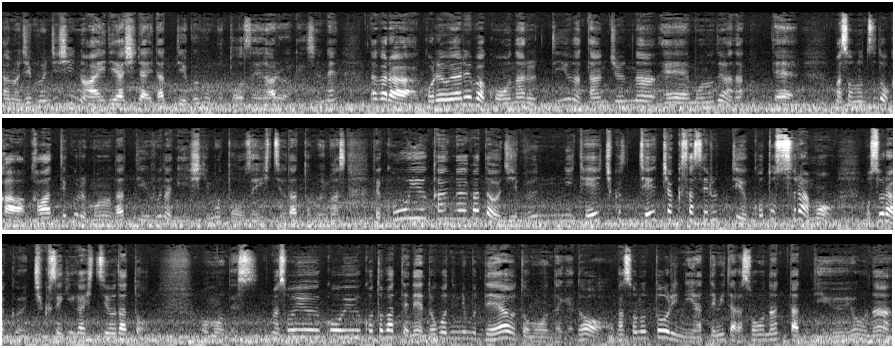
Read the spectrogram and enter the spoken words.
あの自分自身のアイデア次第だっていう部分も当然あるわけですよね。だからこれをやればこうなるっていうような単純な、えものではなくってまあ、その都度変わってくるものだっていう風な認識も当然必要だと思います。でこういう考え方を自分に定着定着させるっていうことすらもおそらく蓄積が必要だと思うんです、まあ、そういうこういう言葉ってねどこににも出会うと思うんだけど、まあ、その通りにやってみたらそうなったっていうような、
